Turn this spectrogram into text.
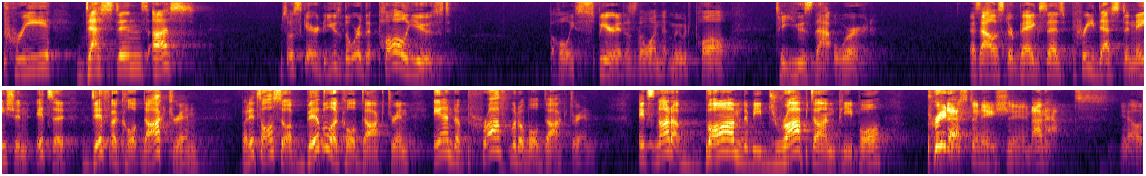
predestines us. I'm so scared to use the word that Paul used. The Holy Spirit is the one that moved Paul to use that word. As Alistair Begg says, predestination, it's a difficult doctrine, but it's also a biblical doctrine and a profitable doctrine. It's not a bomb to be dropped on people. Predestination, I'm out. You know.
